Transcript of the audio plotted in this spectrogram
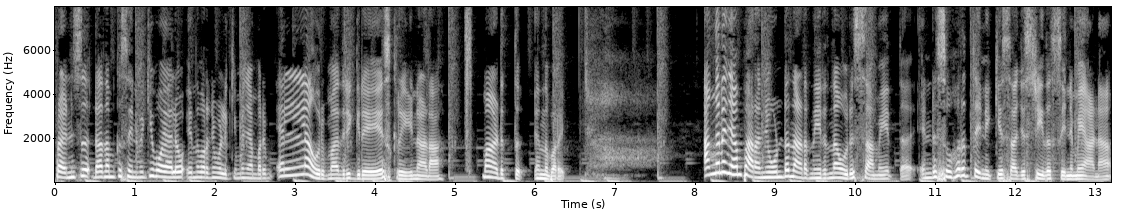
ഫ്രണ്ട്സ് ഡാ നമുക്ക് സിനിമയ്ക്ക് പോയാലോ എന്ന് പറഞ്ഞ് വിളിക്കുമ്പോൾ ഞാൻ പറയും എല്ലാം ഒരുമാതിരി ഗ്രേ സ്ക്രീനാടാ മടുത്ത് എന്ന് പറയും. അങ്ങനെ ഞാൻ പറഞ്ഞുകൊണ്ട് നടന്നിരുന്ന ഒരു സമയത്ത് എന്റെ സുഹൃത്ത് എനിക്ക് സജസ്റ്റ് ചെയ്ത സിനിമയാണ്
